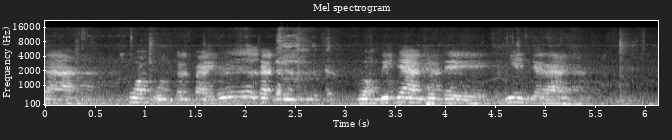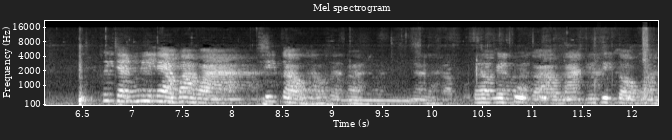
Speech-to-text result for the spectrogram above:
สร้างร่วมบุญกันไปเด้อกันดวงวิญญาณเพิ่นได้ยินก็ได้ คือจังมีแนวว่าว่าสิบเก้าเขาแต่ว่านั่นแหละแต่ว่าไม่คู่ก็เอานะอยู่สิบเก้าวัน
